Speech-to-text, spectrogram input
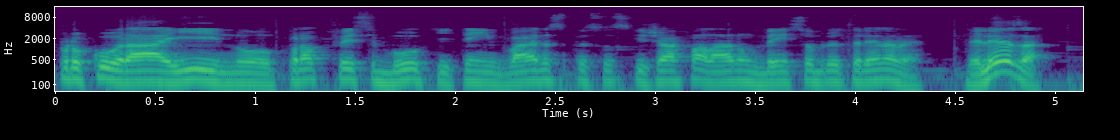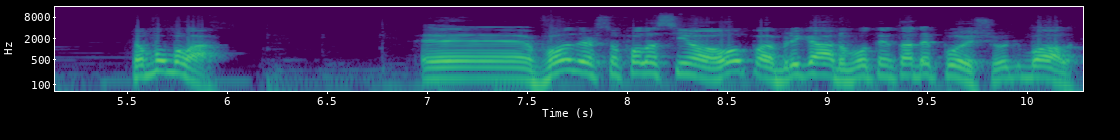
procurar aí no próprio Facebook, tem várias pessoas que já falaram bem sobre o treinamento, beleza? Então vamos lá. É, Wanderson falou assim, ó, opa, obrigado, vou tentar depois, show de bola.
